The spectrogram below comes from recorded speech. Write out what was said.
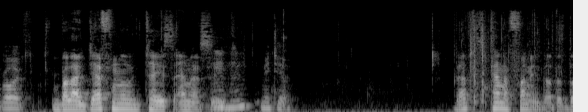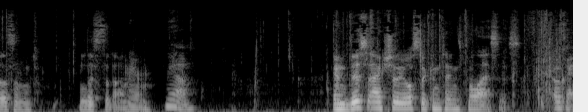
Well, but I definitely taste aniseed. hmm me too. That's kind of funny that it doesn't list it on here. Yeah. And this actually also contains molasses. Okay.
